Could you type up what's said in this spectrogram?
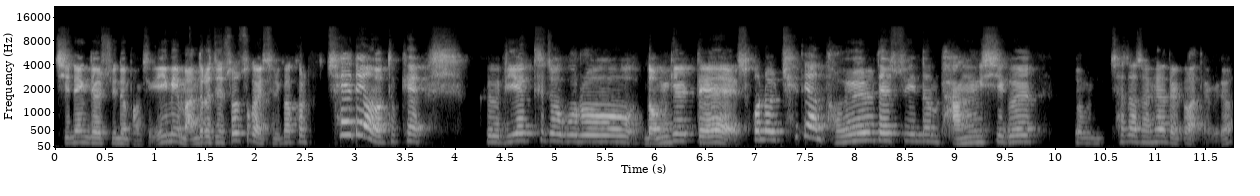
진행될 수 있는 방식 이미 만들어진 소스가 있으니까 그걸 최대한 어떻게 그 리액트적으로 넘길 때 손을 최대한 덜 댈 수 있는 방식을 좀 찾아서 해야 될 것 같아요. 그죠?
